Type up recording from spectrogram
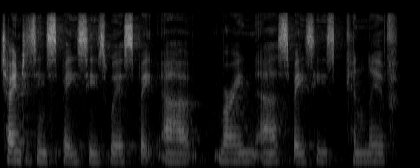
changes in species where spe uh, marine uh, species can live.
